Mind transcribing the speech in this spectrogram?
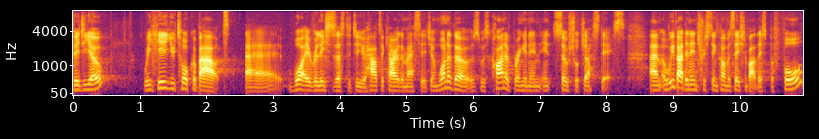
video, we hear you talk about uh, what it releases us to do, how to carry the message. And one of those was kind of bringing in, in social justice. Um, and we've had an interesting conversation about this before.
